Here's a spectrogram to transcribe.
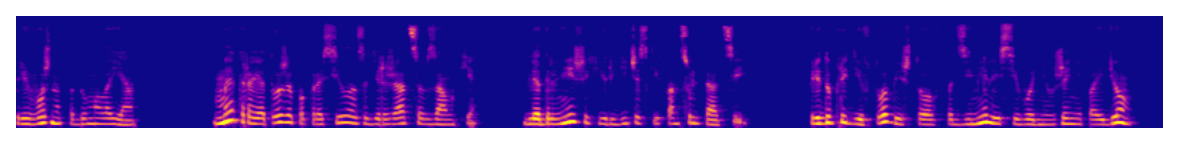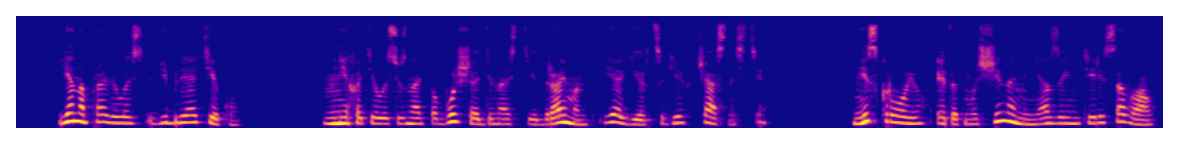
Тревожно подумала я. Мэтра я тоже попросила задержаться в замке для дальнейших юридических консультаций. Предупредив Тоби, что в подземелье сегодня уже не пойдем, я направилась в библиотеку. Мне хотелось узнать побольше о династии Драймонд и о герцоге в частности. Не скрою, этот мужчина меня заинтересовал.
